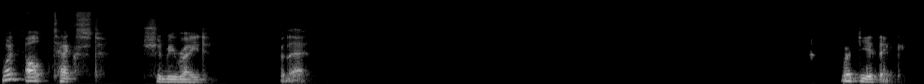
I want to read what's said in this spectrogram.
What alt text should we write for that? What do you think?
